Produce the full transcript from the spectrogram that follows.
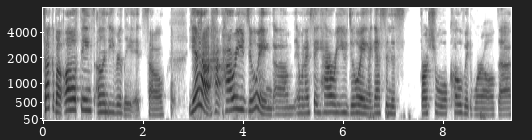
talk about all things L&D related. So, yeah, how, how are you doing? Um, and when I say how are you doing, I guess in this virtual COVID world, uh,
